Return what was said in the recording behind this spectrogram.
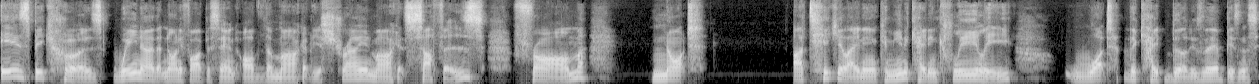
is because we know that 95% of the market, the Australian market, suffers from not articulating and communicating clearly what the capabilities of their business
